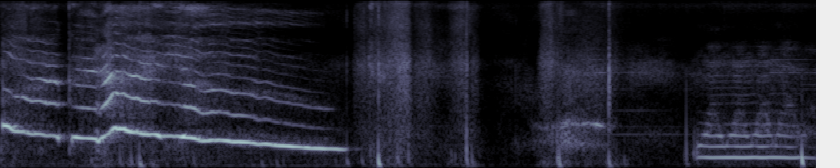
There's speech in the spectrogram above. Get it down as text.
fucking hate you. Wow, wow, wow, wow, wow.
